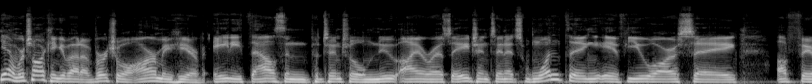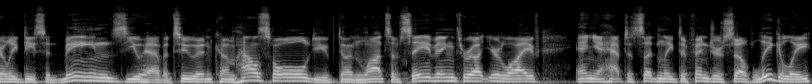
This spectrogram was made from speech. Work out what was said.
Yeah, we're talking about a virtual army here of 80,000 potential new IRS agents. And it's one thing if you are, say, of fairly decent means, you have a two income household, you've done lots of saving throughout your life, and you have to suddenly defend yourself legally.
